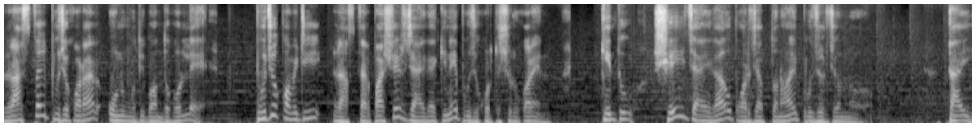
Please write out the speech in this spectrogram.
রাস্তায় পুজো করার অনুমতি বন্ধ করলে পুজো কমিটি রাস্তার পাশের জায়গা কিনে পুজো করতে শুরু করেন। কিন্তু সেই জায়গাও পর্যাপ্ত নয় পুজোর জন্য। তাই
